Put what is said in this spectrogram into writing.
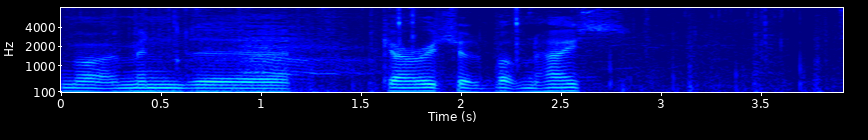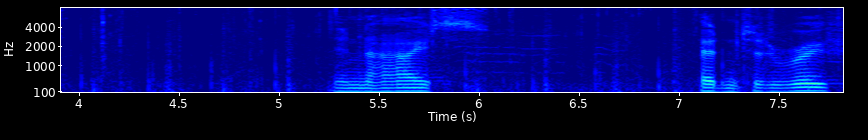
Right, I'm in the garage at the bottom of the house. In the house. Heading to the roof.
